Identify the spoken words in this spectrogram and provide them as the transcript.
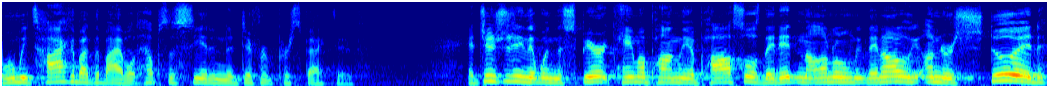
And when we talk about the Bible, it helps us see it in a different perspective. It's interesting that when the Spirit came upon the apostles, they didn't not only they not only understood,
